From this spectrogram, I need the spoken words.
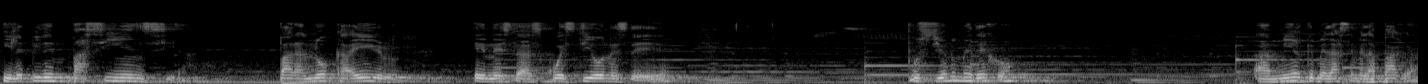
y le piden paciencia para no caer en estas cuestiones de, pues yo no me dejo, a mí el que me la hace me la paga.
